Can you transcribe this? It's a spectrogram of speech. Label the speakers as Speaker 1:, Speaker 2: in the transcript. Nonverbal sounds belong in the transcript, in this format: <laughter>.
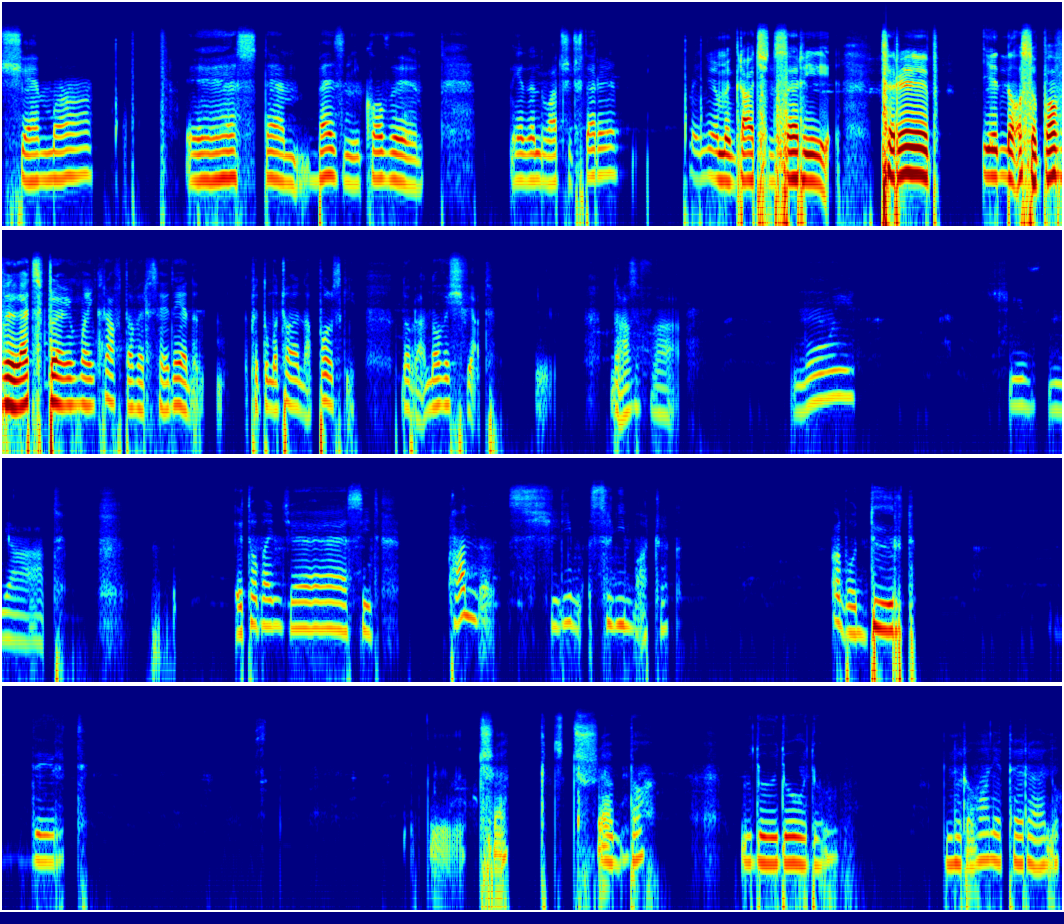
Speaker 1: Siema. Jestem beznikowy. 1, 2, 3, 4. Będziemy grać na serii tryb jednoosobowy Let's Play Minecrafta wersja 1.1. Przetłumaczone na polski. Dobra, nowy świat. Nazwa. Mój świat. Y, To będzie Sid. Pan Slim, Slimaczek. Albo. Dyrt. Mm, Czekać trzeba. Du, du, du. Ignorowanie terenu.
